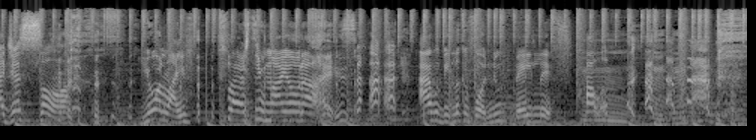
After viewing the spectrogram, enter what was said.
I just saw your life flash through my own eyes. I would be looking for a new bailiff. Mm-hmm. Holla.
